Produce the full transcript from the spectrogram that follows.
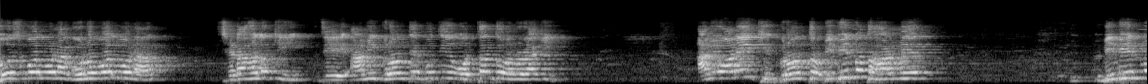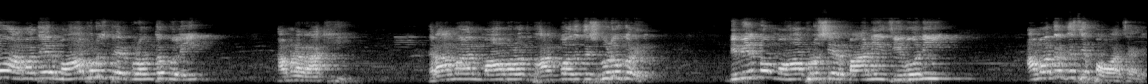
দোষ বলব না গুণ বলব না। সেটা হলো কি, যে আমি গ্রন্থের প্রতি অত্যন্ত অনুরাগী। আমি অনেক গ্রন্থ, বিভিন্ন ধর্মের, বিভিন্ন আমাদের মহাপুরুষদের গ্রন্থগুলি আমরা রাখি। রামায়ণ, মহাভারত, ভাগবত শুরু করে বিভিন্ন মহাপুরুষের বাণী, জীবনী আমাদের কাছে পাওয়া যায়।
